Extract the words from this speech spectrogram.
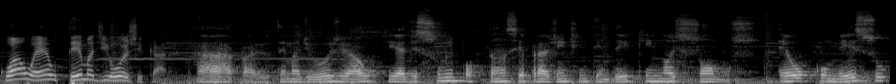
qual é o tema de hoje, cara? Ah, rapaz, o tema de hoje é algo que é de suma importância para a gente entender quem nós somos. É o começo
